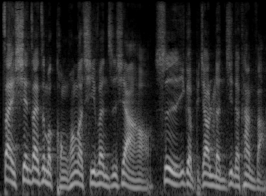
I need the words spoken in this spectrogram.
在现在这么恐慌的气氛之下，哈，是一个比较冷静的看法。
